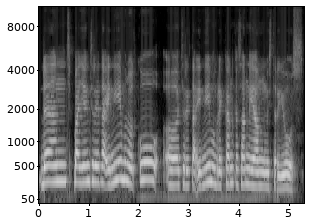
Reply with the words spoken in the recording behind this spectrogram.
Dan sepanjang cerita ini menurutku uh, cerita ini memberikan kesan yang misterius.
